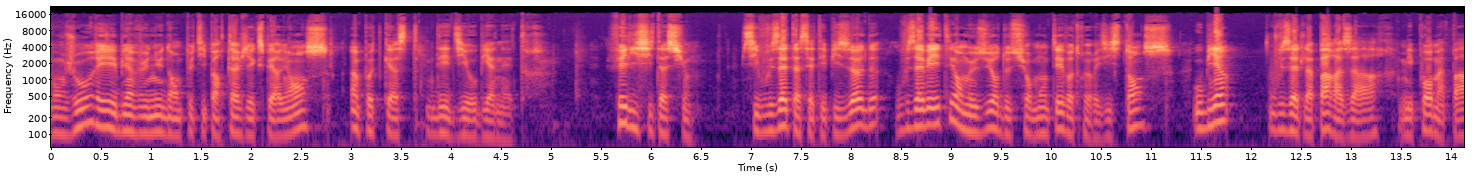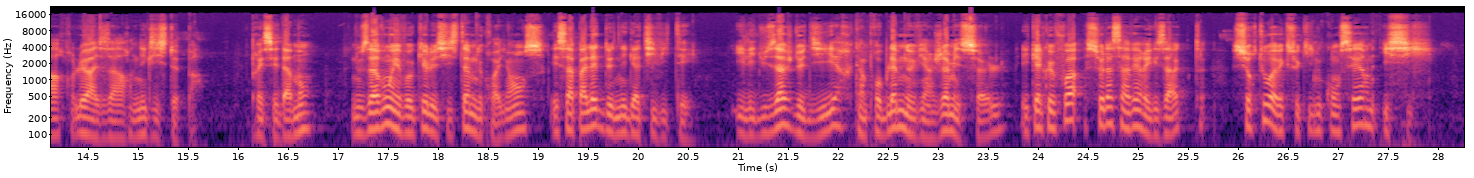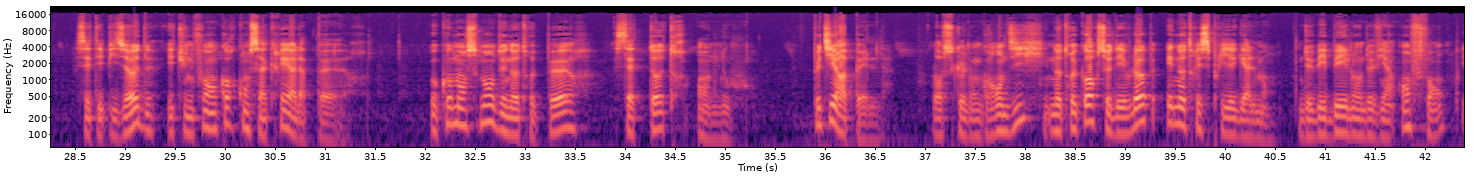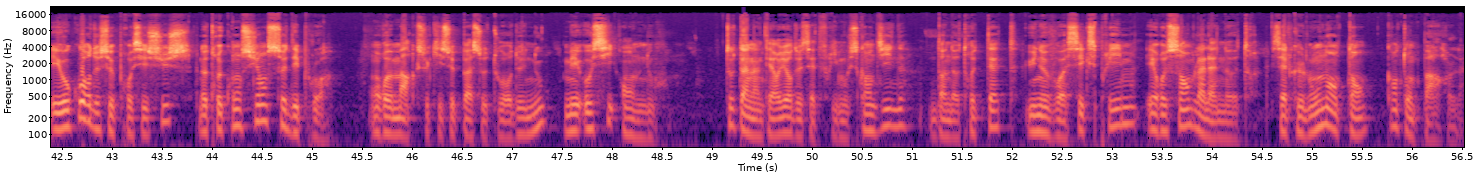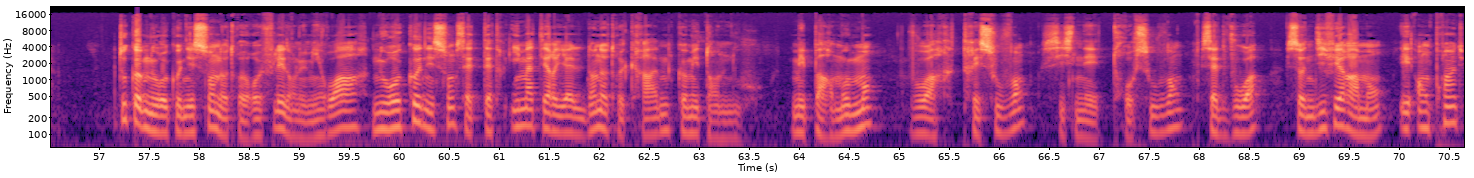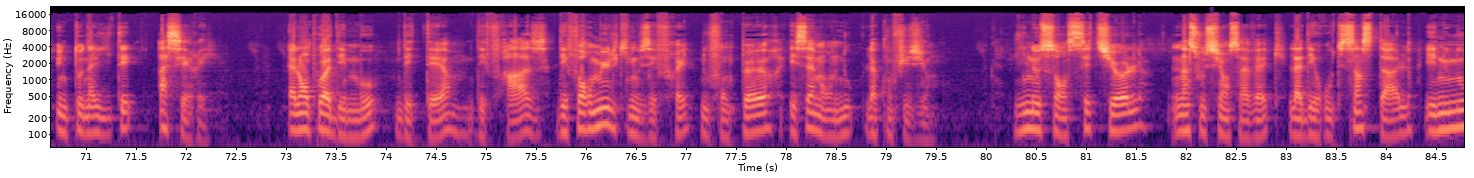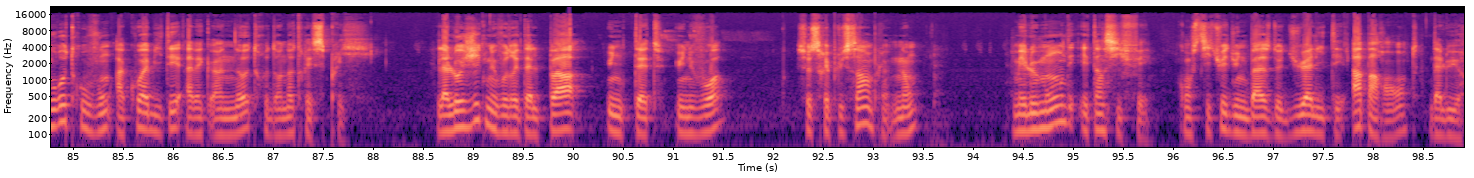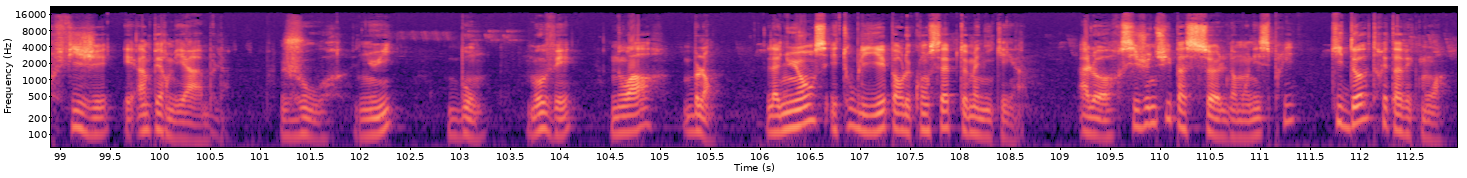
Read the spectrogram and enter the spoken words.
Bonjour et bienvenue dans Petit Partage d'expérience, un podcast dédié au bien-être. Félicitations. Si vous êtes à cet épisode, vous avez été en mesure de surmonter votre résistance, ou bien vous êtes là par hasard, mais pour ma part, le hasard n'existe pas. Précédemment, nous avons évoqué le système de croyance et sa palette de négativité. Il est d'usage de dire qu'un problème ne vient jamais seul, et quelquefois cela s'avère exact, surtout avec ce qui nous concerne ici. Cet épisode est une fois encore consacré à la peur. Au commencement de notre peur, cet autre en nous. Petit rappel, lorsque l'on grandit, notre corps se développe et notre esprit également. De bébé, l'on devient enfant, et au cours de ce processus, notre conscience se déploie. On remarque ce qui se passe autour de nous, mais aussi en nous. Tout à l'intérieur de cette frimousse candide, dans notre tête, une voix s'exprime et ressemble à la nôtre, celle que l'on entend quand on parle. Tout comme nous reconnaissons notre reflet dans le miroir, nous reconnaissons cet être immatériel dans notre crâne comme étant nous. Mais par moments, voire très souvent, si ce n'est trop souvent, cette voix sonne différemment et emprunte une tonalité acérée. Elle emploie des mots, des termes, des phrases, des formules qui nous effraient, nous font peur et sèment en nous la confusion. L'innocence s'étiole, l'insouciance avec, la déroute s'installe, et nous nous retrouvons à cohabiter avec un autre dans notre esprit. La logique ne vaudrait-elle pas une tête, une voix? Ce serait plus simple, non? Mais le monde est ainsi fait, constitué d'une base de dualité apparente, d'allure figée et imperméable. Jour, nuit, bon, mauvais, noir, blanc. La nuance est oubliée par le concept manichéen. Alors, si je ne suis pas seul dans mon esprit, qui d'autre est avec moi?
